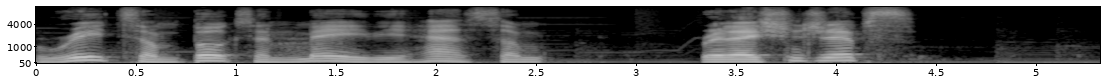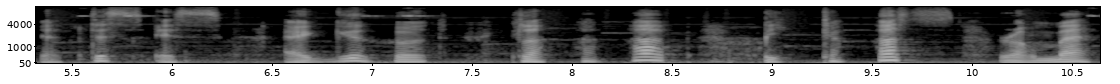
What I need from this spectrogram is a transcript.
read some books and maybe have some relationships. Yeah, this is a good club because romance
